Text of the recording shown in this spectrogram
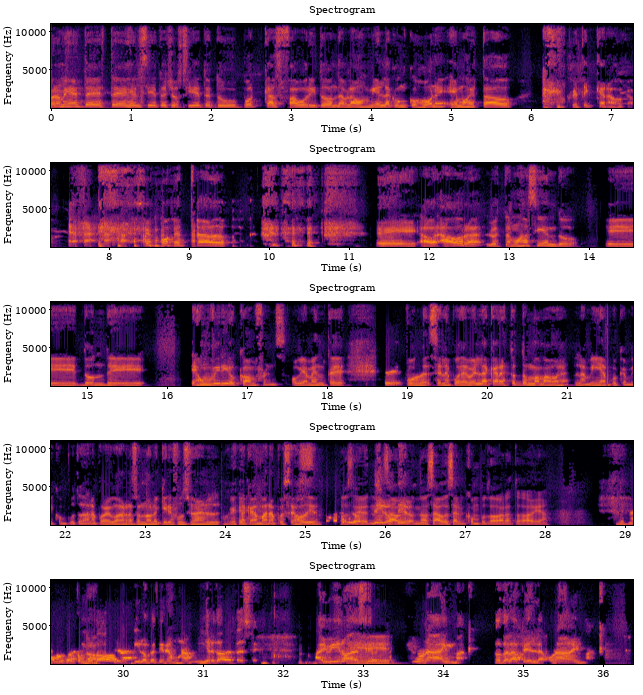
Bueno, mi gente, este es el 787, tu podcast favorito donde hablamos mierda con cojones. Hemos estado. ¿Qué te carajo, cabrón? Hemos estado. Eh, ahora, ahora lo estamos haciendo eh, donde es un video conference. Obviamente Sí. puede- se le puede ver la cara a estos dos mamados, ¿eh? la mía, porque mi computadora por alguna razón no le quiere funcionar la cámara, pues se jodió. José no, Dilo, sabe, no sabe usar computadora todavía. Necesitamos la computadora y lo que tiene es una mierda de PC. Ahí vino a decir Eh, una iMac. No te la pierdas, una iMac.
